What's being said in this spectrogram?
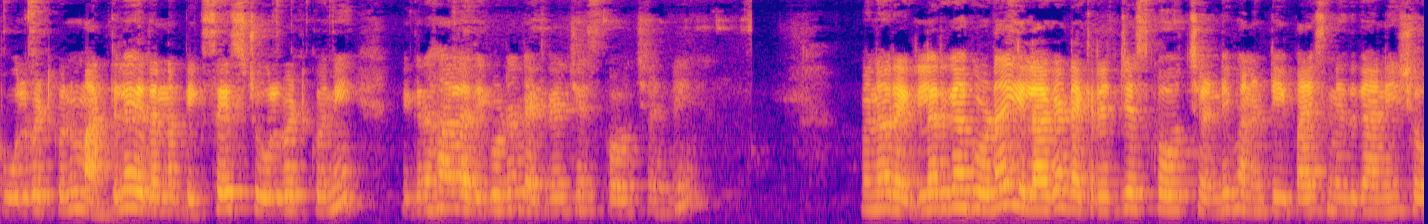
పూలు పెట్టుకొని మధ్యలో ఏదన్నా బిగ్ సైజ్ స్టూల్ పెట్టుకొని విగ్రహాలు అది కూడా డెకరేట్ చేసుకోవచ్చండి. మనం రెగ్యులర్గా కూడా ఇలాగ డెకరేట్ చేసుకోవచ్చండి. మనం టీ పాయస్ మీద కానీ షో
